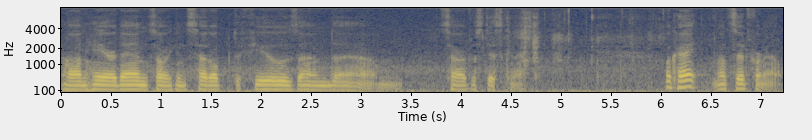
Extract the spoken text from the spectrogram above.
on here then so I can set up the fuse and um, service disconnect. Okay, that's it for now.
